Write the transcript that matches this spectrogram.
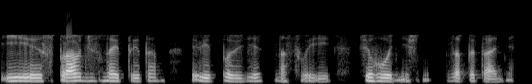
і справді знайти там відповіді на свої сьогоднішні запитання.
